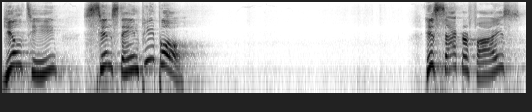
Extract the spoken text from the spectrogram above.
guilty, sin stained people. His sacrifice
